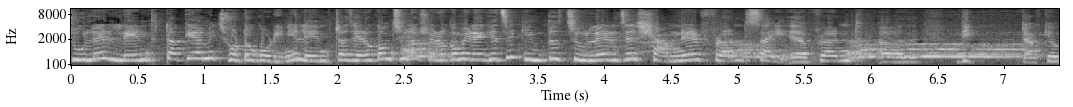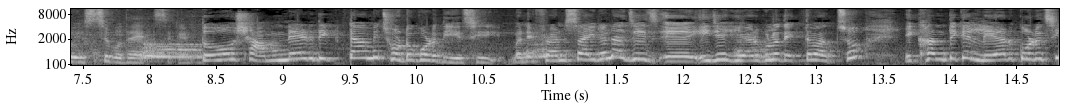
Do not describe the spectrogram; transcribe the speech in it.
চুলের লেন্থটাকে আমি ছোট করিনি লেন্থটা যেরকম ছিল, সেরকমই রেখেছি, কিন্তু চুলের যে সামনের ফ্রন্ট সাই ফ্রন্ট দিকটা কেউ এসছে বোধহয় এক সেকেন্ড তো সামনের দিকটা আমি ছোট করে দিয়েছি মানে ফ্রন্ট সাইডে না, যে এই যে হেয়ারগুলো দেখতে পাচ্ছ, এখান থেকে লেয়ার করেছি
